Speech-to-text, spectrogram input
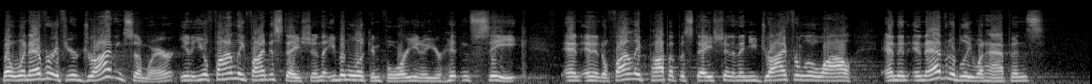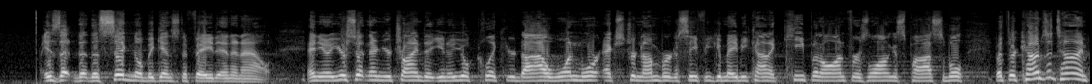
But whenever, if you're driving somewhere, you know, you'll finally find a station that you've been looking for. You know, you're hitting seek, and, and it'll finally pop up a station, and then you drive for a little while, and then inevitably what happens is that the, the signal begins to fade in and out. And you know, you're sitting there and you're trying to, you know, you'll click your dial one more extra number to see if you can maybe kind of keep it on for as long as possible. But there comes a time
